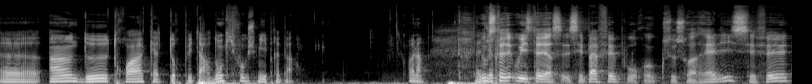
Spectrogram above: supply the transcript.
euh, un, deux, trois, quatre tours plus tard. Donc il faut que je m'y prépare. Voilà. Donc, c'est-à-dire- oui, c'est-à-dire, c'est pas fait pour que ce soit réaliste, c'est fait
